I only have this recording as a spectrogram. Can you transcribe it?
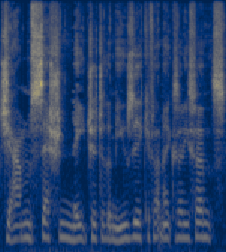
jam session nature to the music, if that makes any sense.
